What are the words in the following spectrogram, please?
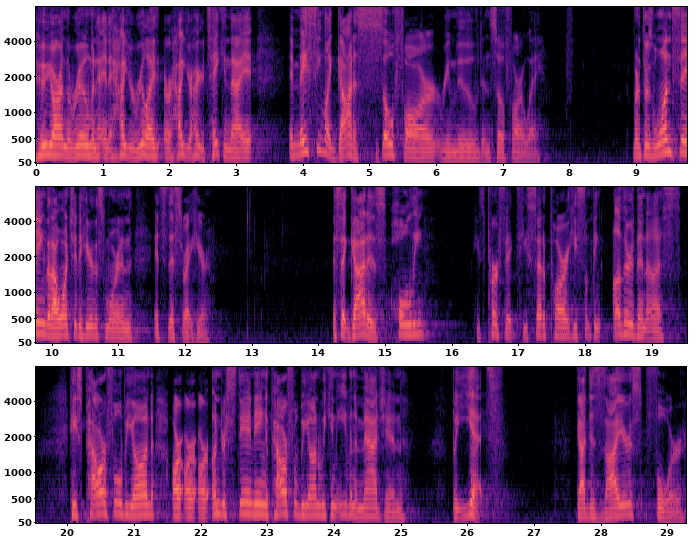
who you are in the room and, and how you realize or how you're, how you're taking that, it, it may seem like God is so far removed and so far away. But if there's one thing that I want you to hear this morning, it's this right here. It's that God is holy, He's perfect, He's set apart, He's something other than us. He's powerful beyond our, our, our understanding, powerful beyond we can even imagine. But yet, God desires for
